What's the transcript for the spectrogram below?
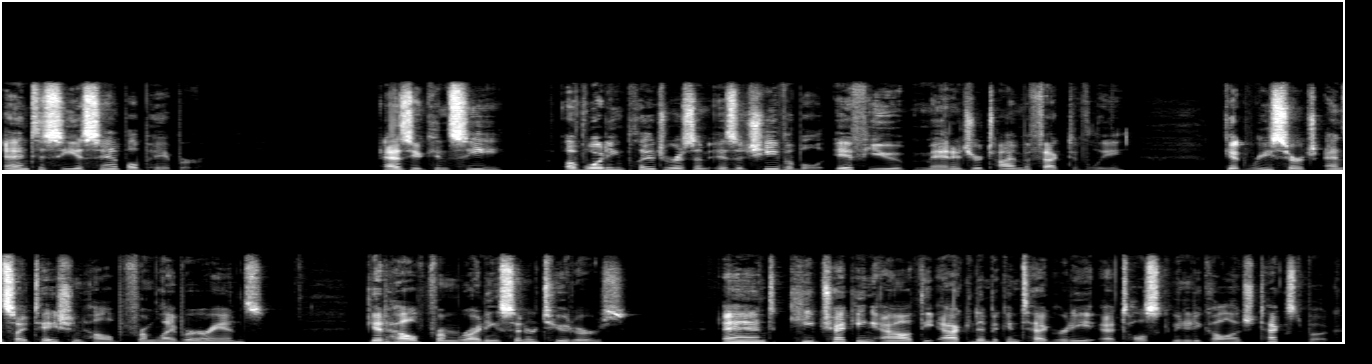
and to see a sample paper. As you can see, avoiding plagiarism is achievable if you manage your time effectively, get research and citation help from librarians, get help from Writing Center tutors, and keep checking out the Academic Integrity at Tulsa Community College textbook.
